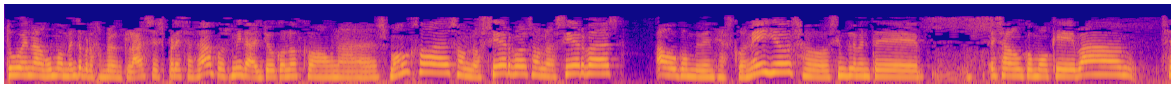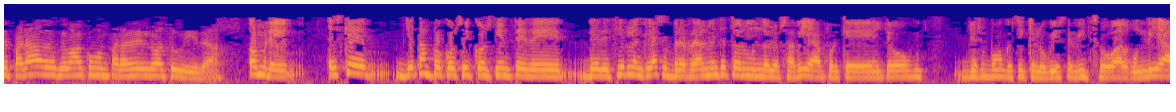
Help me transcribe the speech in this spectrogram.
tú en algún momento, por ejemplo, en clase expresas, ah, pues mira, yo conozco a unas monjas, a unos siervos, a unas siervas, hago convivencias con ellos o simplemente es algo como que va separado, que va como en paralelo a tu vida? Hombre, es que yo tampoco soy consciente de, decirlo en clase, pero realmente todo el mundo lo sabía, porque yo, yo supongo que sí que lo hubiese dicho algún día,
